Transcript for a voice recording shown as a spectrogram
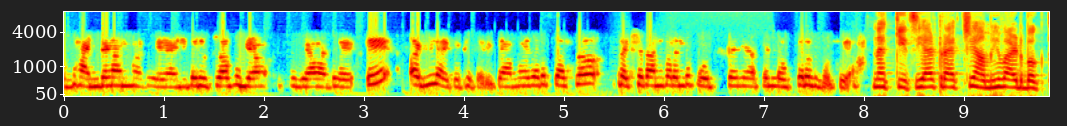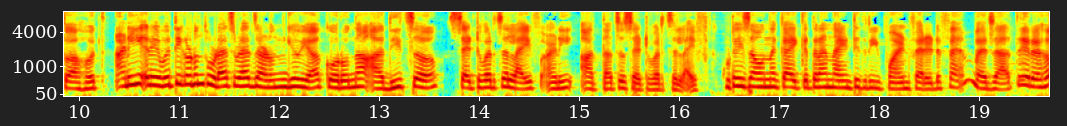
भांडणांमध्ये आणि ते रुचवा फुग्या फुग्यामध्ये ते अडलंय कुठेतरी. त्यामुळे जरा कसं प्रेक्षकांपर्यंत पोहोचतंय हे आपण लवकरच बघूया. नक्कीच. या ट्रॅकची आम्ही वाट बघतो आहोत. आणि रेवतीकडून थोड्याच वेळात जाणून घेऊया कोरोना आधीचं सेटवरचं लाईफ आणि आताचं सेटवरचं लाईफ. कुठेही जाऊ नका. एकत्र ninety three point five red FM बजाते रह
